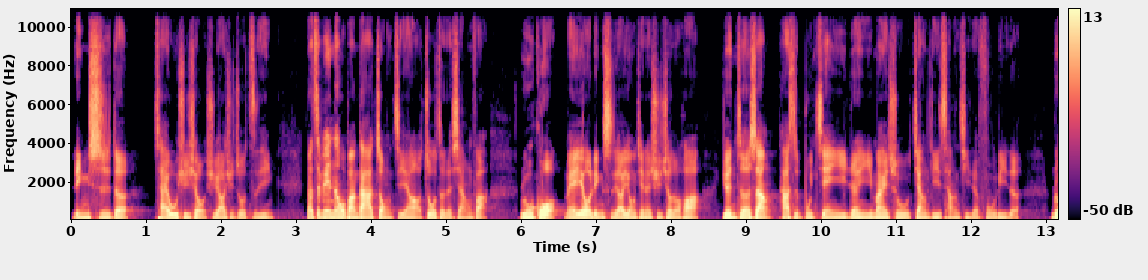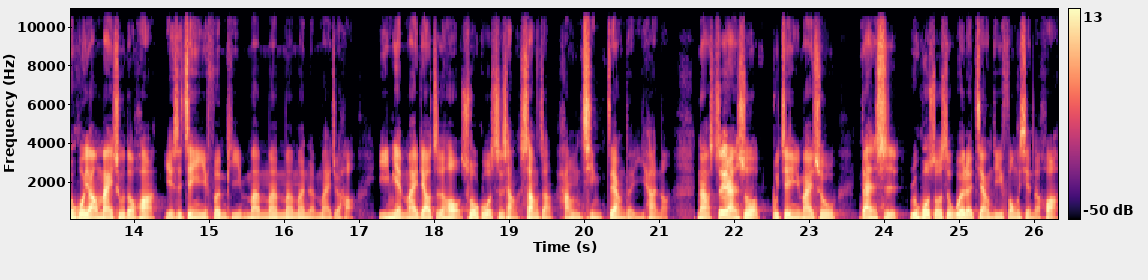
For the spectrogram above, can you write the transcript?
临时的财务需求需要去做资应。那这边呢，我帮大家总结啊，作者的想法：如果没有临时要用钱的需求的话，原则上他是不建议任意卖出，降低长期的复利的。如果要卖出的话，也是建议分批慢慢慢慢的卖就好。以免卖掉之后错过市场上涨行情这样的遗憾哦。那虽然说不建议卖出，但是如果说是为了降低风险的话，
